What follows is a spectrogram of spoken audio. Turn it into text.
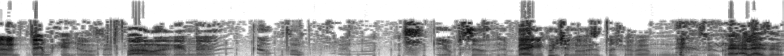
há tempo que não se fala, Renan. Eu tô... Eu preciso... Beg, continua, eu tô chorando. É, aliás, eu,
